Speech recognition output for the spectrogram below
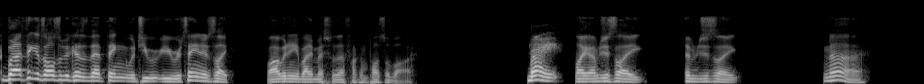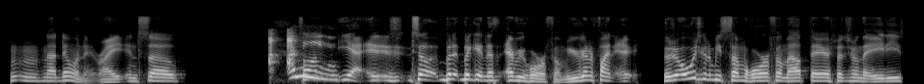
But I think it's also because of that thing which you you were saying is like, why would anybody mess with that fucking puzzle box? right. Like I'm just like I'm just like, nah, not doing it right. And so I- so I'm- mean, yeah. so, but, but again, that's every horror film. You're gonna find e- there's always gonna be some horror film out there, especially from the '80s,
